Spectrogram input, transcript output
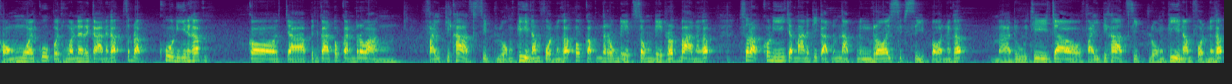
ของมวยคู่เปิดหัวในรายการนะครับสำหรับคู่นี้นะครับ ก็จะเป็นการพบกันระหว่างไฟพิฆาตสิทธิ์หลวงพี่น้ำฝนนะครับ พบกับนรงเดชทรงเดชรถบ้านนะครับสำหรับคู่นี้จะมาในพิกัดน้ำหนัก 114 ปอนด์นะครับ มาดูที่เจ้าไฟพิฆาตสิทธิ์หลวงพี่น้ำฝนนะครับ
